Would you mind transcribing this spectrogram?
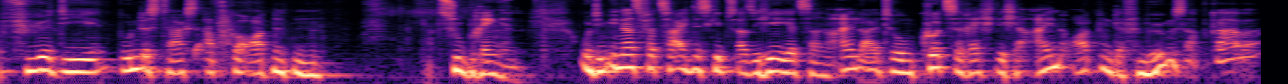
für die Bundestagsabgeordneten zu bringen. Und im Inhaltsverzeichnis gibt es also hier jetzt eine Einleitung, kurze rechtliche Einordnung der Vermögensabgabe,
